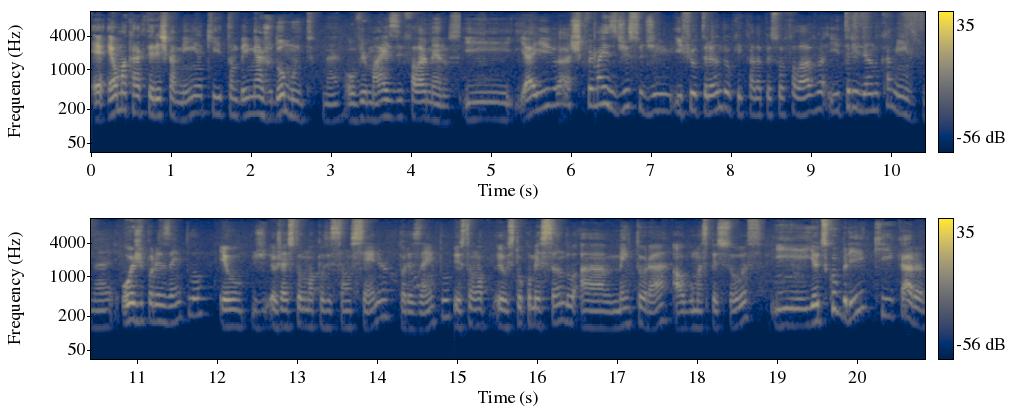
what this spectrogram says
é, é uma característica minha que também me ajudou muito, né? Ouvir mais e falar menos. E, e aí acho que foi mais disso de ir filtrando o que cada pessoa falava e trilhando o caminho, né? Hoje, por exemplo, eu, eu já estou numa posição sênior, por exemplo. Eu estou, eu estou começando a mentorar algumas pessoas e eu descobri que, cara,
